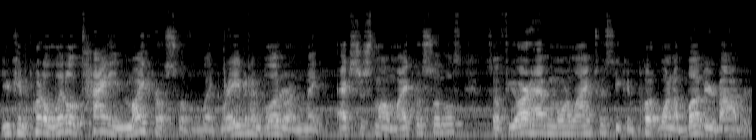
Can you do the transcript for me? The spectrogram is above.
you can put a little tiny micro swivel, like Raven and Blood Run make extra small micro swivels. So if you are having more line twist, you can put one above your bobber.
